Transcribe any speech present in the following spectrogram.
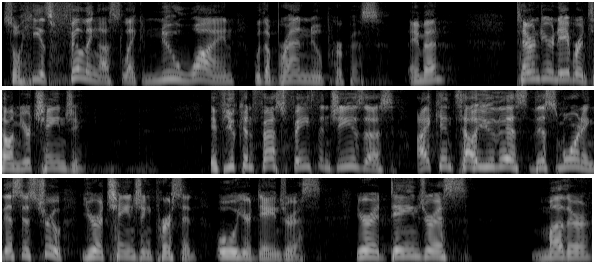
So he is filling us like new wine with a brand new purpose. Amen? Turn to your neighbor and tell him you're changing. If you confess faith in Jesus, I can tell you this this morning, this is true. You're a changing person. Oh, you're dangerous. You're a dangerous mother,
